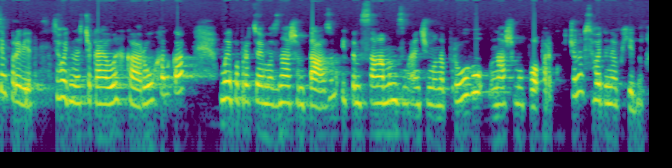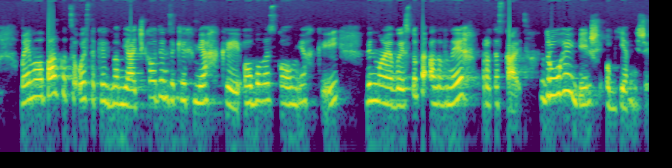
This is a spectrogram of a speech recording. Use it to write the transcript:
Всім привіт! Сьогодні нас чекає легка руханка. Ми попрацюємо з нашим тазом і тим самим зменшимо напругу у нашому попереку. Що нам сьогодні необхідно? В моєму випадку це ось таких два м'ячка, один з яких м'який, обов'язково м'який. Він має виступи, але вони протискаються. Другий більш об'ємніший.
